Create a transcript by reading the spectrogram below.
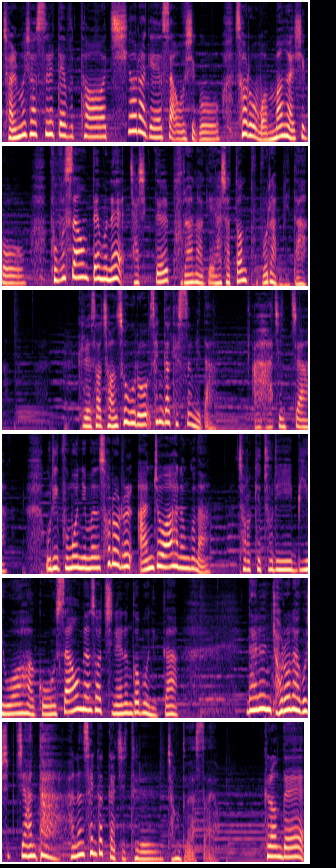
젊으셨을 때부터 치열하게 싸우시고 서로 원망하시고 부부싸움 때문에 자식들 불안하게 하셨던 부부랍니다. 그래서 전 속으로 생각했습니다. 아, 진짜. 우리 부모님은 서로를 안 좋아하는구나. 저렇게 둘이 미워하고 싸우면서 지내는 거 보니까 나는 결혼하고 싶지 않다 하는 생각까지 들 정도였어요. 그런데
